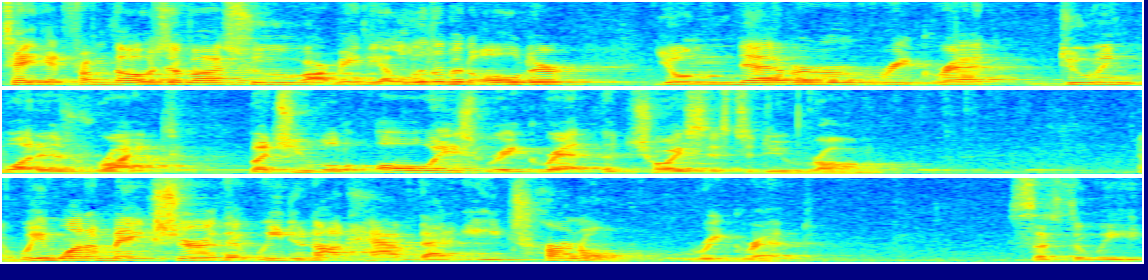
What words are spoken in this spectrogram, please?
take it from those of us who are maybe a little bit older, you'll never regret doing what is right but you will always regret the choices to do wrong. And we want to make sure that we do not have that eternal regret, such that we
